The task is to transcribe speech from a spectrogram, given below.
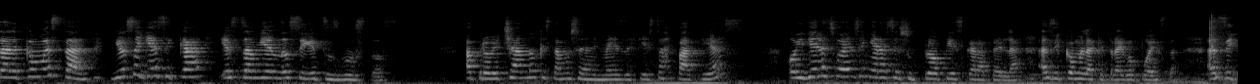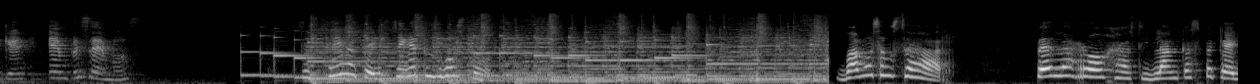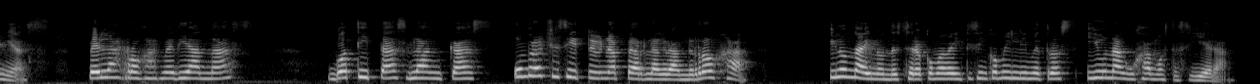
tal? ¿Cómo están? Yo soy Jessica y están viendo Sigue tus gustos. Aprovechando que estamos en el mes de fiestas patrias, hoy día les voy a enseñar a hacer su propia escarapela, así como la que traigo puesta. Así que, empecemos. Suscríbete y sigue tus gustos. Vamos a usar perlas rojas y blancas pequeñas, perlas rojas medianas, gotitas blancas, un brochecito y una perla grande roja, hilo nylon de 0,25 milímetros y una aguja mostacillera.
